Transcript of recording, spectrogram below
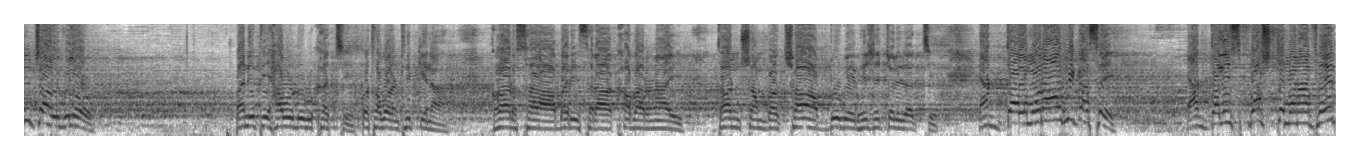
অঞ্চলগুলো পানিতে হাবুডুবু খাচ্ছে। কথা বলেন ঠিক কিনা? ঘর ছাড়া, বাড়ি ছাড়া, খাবার নাই, ধন সম্পদ সব ডুবে ভেসে চলে যাচ্ছে। একদল মোনাফিক আছে। একদল স্পষ্ট মোনাফিক।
